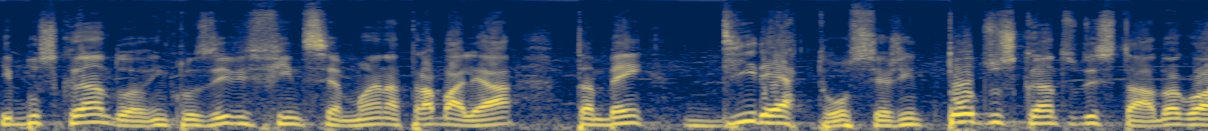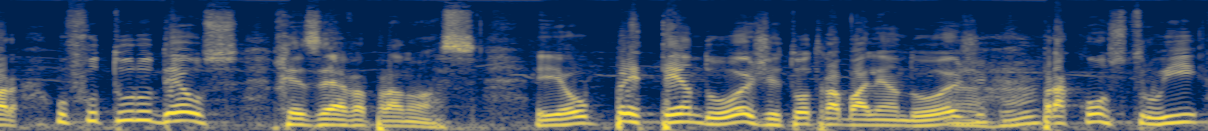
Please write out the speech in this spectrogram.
e buscando, inclusive fim de semana, trabalhar também direto, ou seja, em todos os cantos do estado. Agora, o futuro Deus reserva para nós. Eu pretendo hoje, estou trabalhando hoje, uhum. para construir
